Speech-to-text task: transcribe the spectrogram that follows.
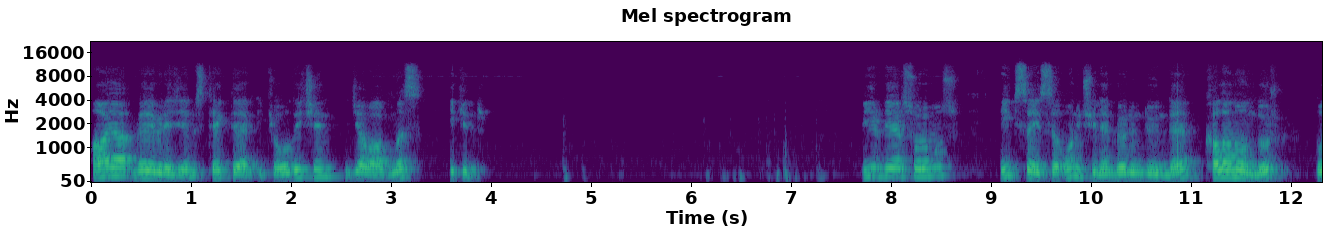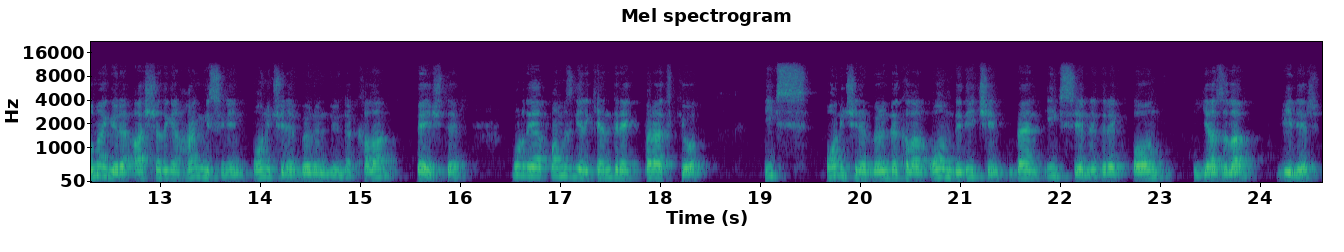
A'ya verebileceğimiz tek değer 2 olduğu için cevabımız 2'dir. Bir diğer sorumuz x sayısı 13 ile bölündüğünde kalan 10'dur. Buna göre aşağıdaki hangisinin 13 ile bölündüğünde kalan 5'tir? Burada yapmamız gereken direkt pratik yol. x 13 ile bölümde kalan 10 dediği için ben x yerine direkt 10 yazılabilir.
